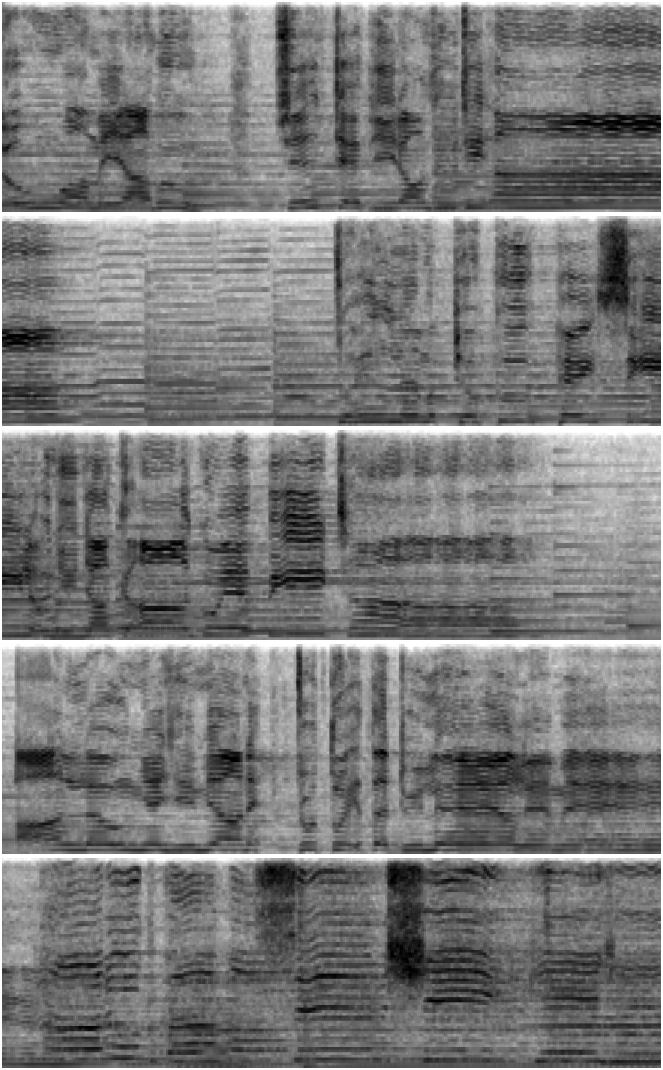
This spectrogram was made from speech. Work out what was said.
လုံးဝမရဘူးချစ်တဲ့ပြည်တော်စုကြီးအားတွဲလည်းမဖြုတ်ဘူး hey စီလုံးညီညာကာကွယ်ပြီးထားအလုံးရဲ့ရင်များနဲ့တို့သွေးအသက်တွေလဲလဲမယ် Haru kabama sim shi ye ye me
